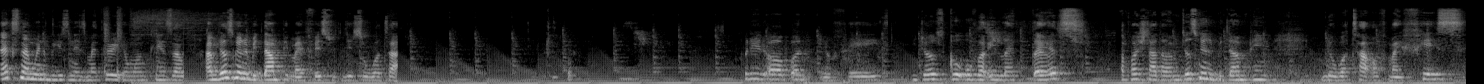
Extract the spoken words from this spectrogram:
Next thing I'm going to be using is my 3-in-1 cleanser. I'm just going to be damping my face with little water. Put it up on your face. Just go over it like this. I've washed that out. I'm just going to be damping the water off my face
